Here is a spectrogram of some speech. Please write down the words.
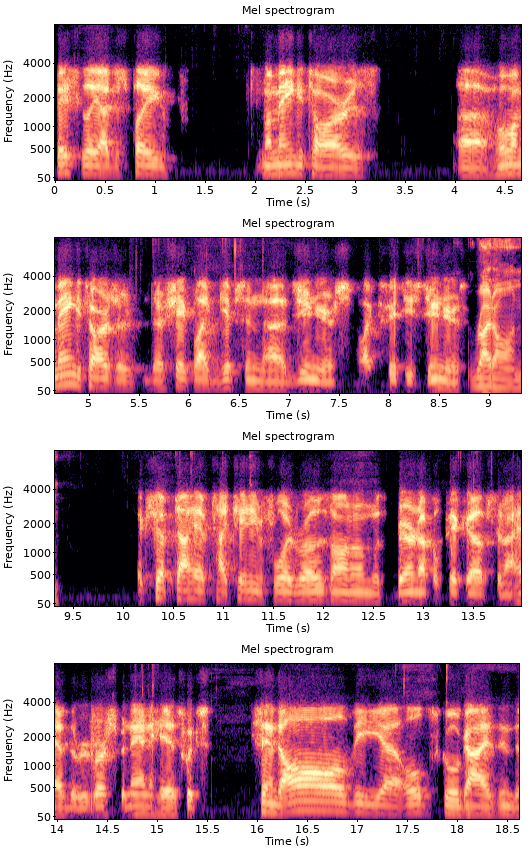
basically, I just play. My main guitar is, uh, well, my main guitars are they're shaped like Gibson uh, Juniors, like the '50s Juniors. Right on. Except I have titanium Floyd Rose on them with bare knuckle pickups, and I have the reverse banana heads, which send all the uh, old school guys into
